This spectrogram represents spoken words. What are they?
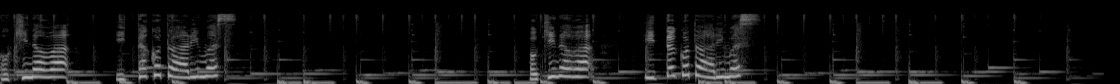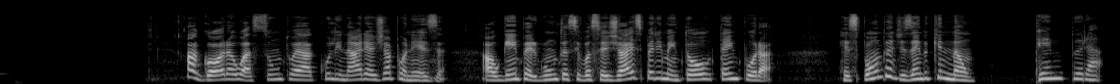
Okinawa, itta koto arimasu. 沖縄行ったことあります Agora o assunto é a culinária japonesa. Alguém pergunta se você já experimentou tempura. Responda dizendo que não. 天ぷら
